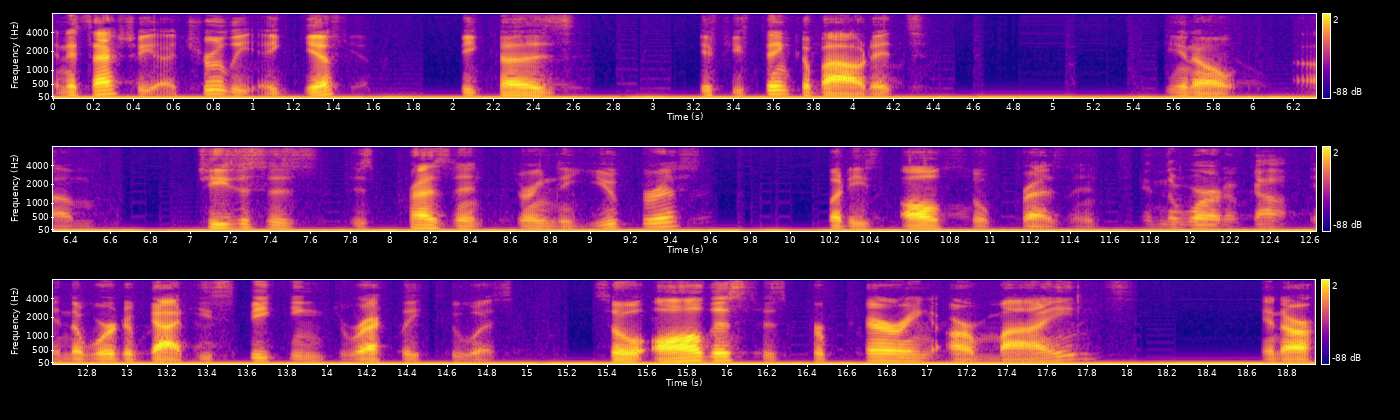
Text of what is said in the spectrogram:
And it's actually a, truly a gift because if you think about it, you know, um, Jesus is, is present during the Eucharist, but he's also present the word of God. in the Word of God. He's speaking directly to us. So all this is preparing our minds and our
